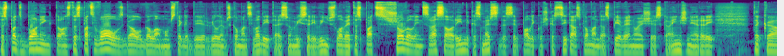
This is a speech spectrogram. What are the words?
Tas pats Boningtons, tas pats Volvs galu galā mums tagad ir Viljams komandas vadītājs un visi arī viņu slavē. Tas pats Šovelins, vesela rinda, kas Mercedes ir palikuši, kas citās komandās pievienojušies kā inženieri arī. Tā kā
